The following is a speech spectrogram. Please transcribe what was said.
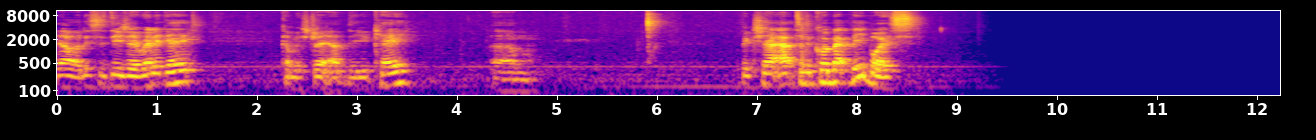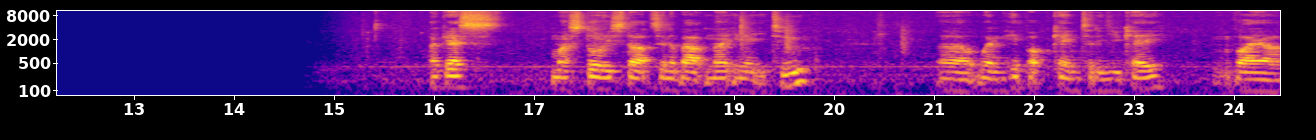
Yo, this is DJ Renegade, coming straight out the UK. Um, big shout out to the Quebec B-Boys. I guess my story starts in about 1982 uh, when hip hop came to the UK via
